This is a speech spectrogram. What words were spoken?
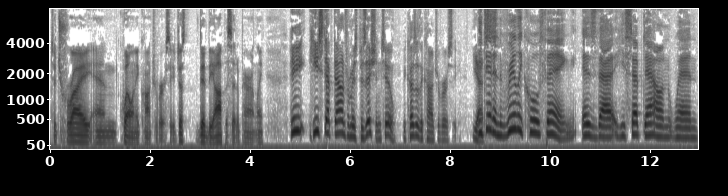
to try and quell any controversy. Just did the opposite, apparently. He he stepped down from his position too because of the controversy. Yes. He did, and the really cool thing is that he stepped down when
